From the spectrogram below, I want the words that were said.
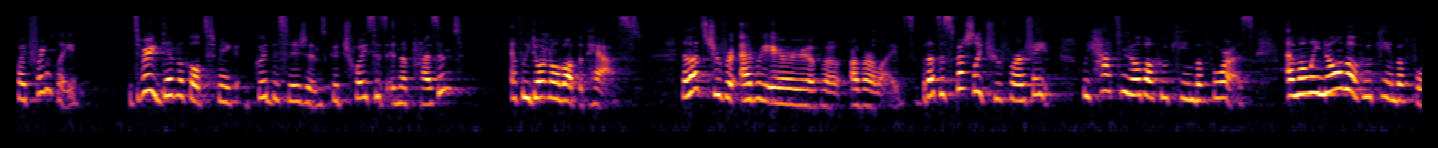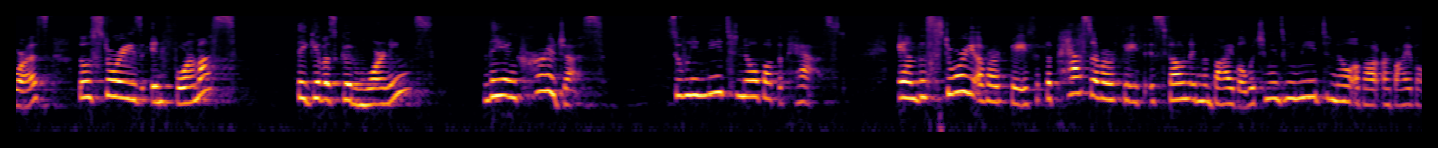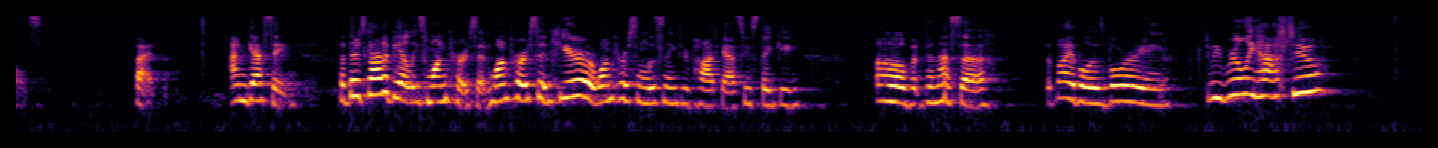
quite frankly, it's very difficult to make good decisions, good choices in the present if we don't know about the past. Now, that's true for every area of, uh, of our lives, but that's especially true for our faith. We have to know about who came before us. And when we know about who came before us, those stories inform us, they give us good warnings, they encourage us. So we need to know about the past. And the story of our faith, the past of our faith, is found in the Bible, which means we need to know about our Bibles. But I'm guessing that there's got to be at least one person, one person here or one person listening through podcasts who's thinking, oh, but Vanessa, the Bible is boring. Do we really have to?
